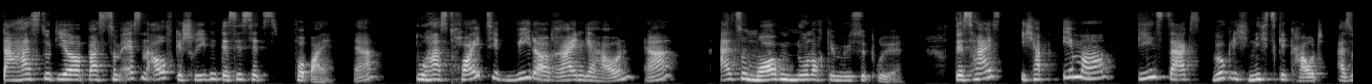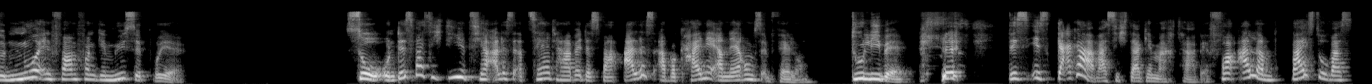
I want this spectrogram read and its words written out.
da hast du dir was zum Essen aufgeschrieben, das ist jetzt vorbei, ja. Du hast heute wieder reingehauen, ja, also morgen nur noch Gemüsebrühe. Das heißt, ich habe immer dienstags wirklich nichts gekaut, also nur in Form von Gemüsebrühe. So, und das, was ich dir jetzt hier alles erzählt habe, das war alles aber keine Ernährungsempfehlung. Du Liebe, das ist Gaga, was ich da gemacht habe. Vor allem, weißt du, was,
